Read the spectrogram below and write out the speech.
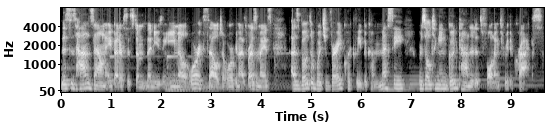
This is hands down a better system than using email or Excel to organize resumes, as both of which very quickly become messy, resulting in good candidates falling through the cracks.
